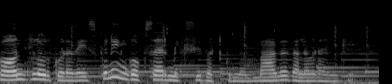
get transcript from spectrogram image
కార్న్ ఫ్లోర్ కూడా వేసుకుని ఇంకొకసారి మిక్సీ పట్టుకుందాం బాగా కలవడానికి.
